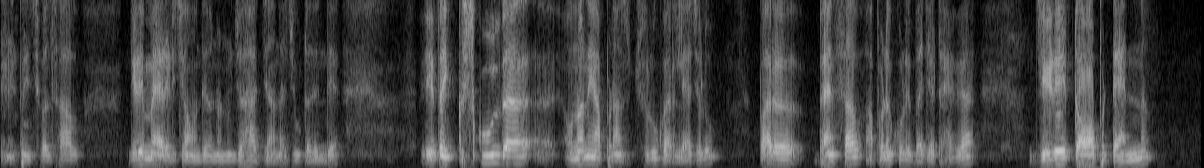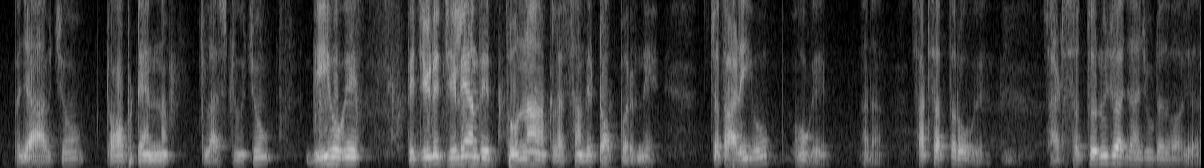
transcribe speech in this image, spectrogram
ਪ੍ਰਿੰਸੀਪਲ ਸਾਹਿਬ ਜਿਹੜੇ ਮੈਰਿਟ ਚ ਆਉਂਦੇ ਉਹਨਾਂ ਨੂੰ ਜਹਾਜ਼ਾਂ ਦਾ ਝੂਟਾ ਦਿੰਦੇ ਆ। ਇਹ ਤਾਂ ਇੱਕ ਸਕੂਲ ਦਾ ਉਹਨਾਂ ਨੇ ਆਪਣਾ ਸ਼ੁਰੂ ਕਰ ਲਿਆ, ਚਲੋ। ਪਰ ਬੈਂਸ ਸਾਹਿਬ, ਆਪਣੇ ਕੋਲੇ ਬਜਟ ਹੈਗਾ। ਜਿਹੜੇ ਟੌਪ 10 ਪੰਜਾਬ ਚੋਂ ਟੌਪ 10 ਪਲੱਸ 2 ਚੋਂ 20 ਹੋ ਗਏ ਤੇ ਜਿਹੜੇ ਜ਼ਿਲ੍ਹਿਆਂ ਦੇ ਦੋਨਾਂ ਕਲਾਸਾਂ ਦੇ ਟੌਪਰ ਨੇ 44 ਉਹ ਹੋ ਗਏ, ਹਨਾ? 60 70 ਹੋ ਗਏ। 60 70 ਨੂੰ ਜਹਾਜ਼ਾਂ ਝੂਟਾ ਦਵਾਓ ਯਾਰ।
